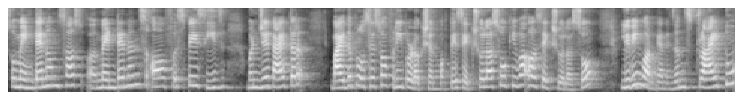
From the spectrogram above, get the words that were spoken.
So maintenance of maintenance of species म्हणजे काय? तर by the process of reproduction मग ते सेक्शुअल असो किंवा असेक्शुअल असो living organisms try to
